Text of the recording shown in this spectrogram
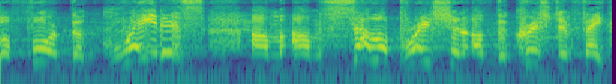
before the greatest um, um, celebration of the Christian faith.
